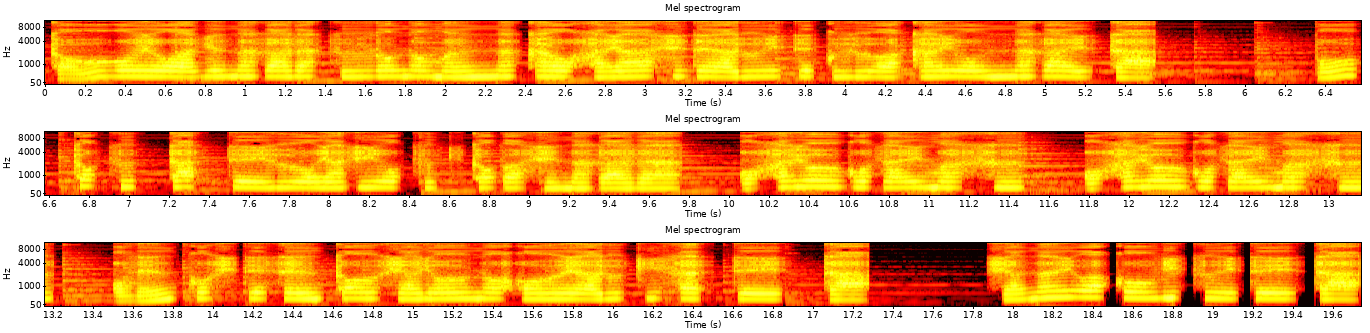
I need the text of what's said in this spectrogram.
と大声を上げながら通路の真ん中を早足で歩いてくる若い女がいた。ぼーっと突っ立っている親父を突き飛ばしながら、おはようございます、おはようございます、を連呼して先頭車両の方へ歩き去っていった。車内は凍りついていた。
